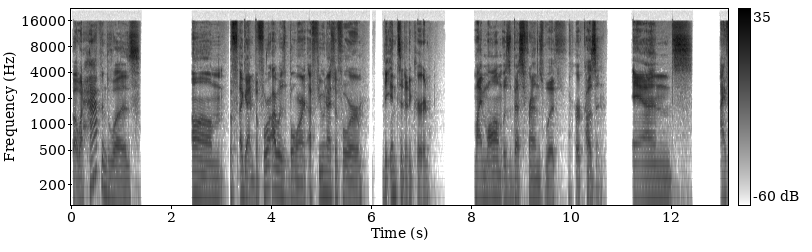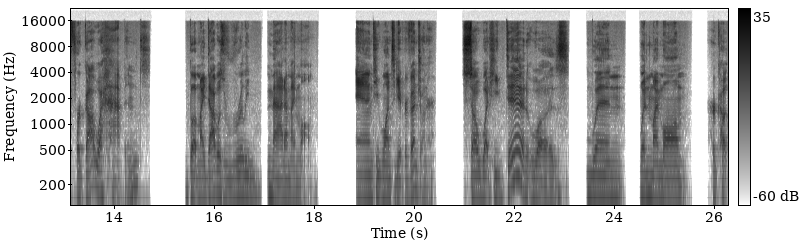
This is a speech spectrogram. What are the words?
but what happened was um again before i was born a few nights before the incident occurred my mom was best friends with her cousin. And i forgot what happened but my dad was really mad at my mom. And he wanted to get revenge on her. So what he did was when when my mom her co-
